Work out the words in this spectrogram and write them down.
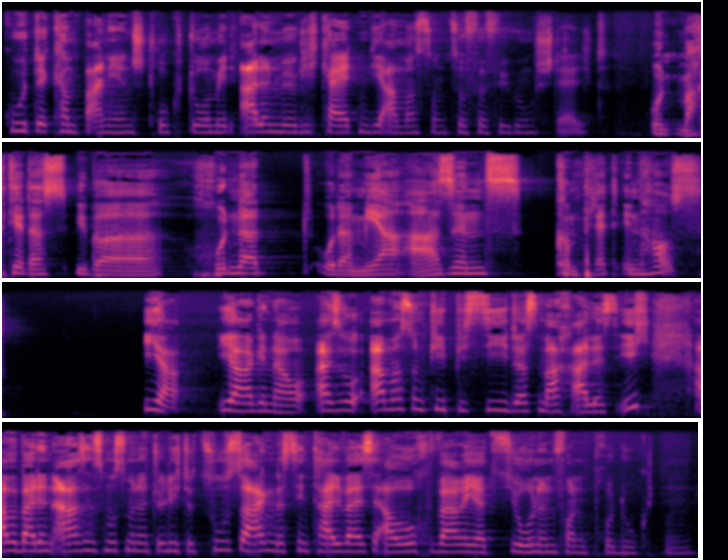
gute Kampagnenstruktur mit allen Möglichkeiten, die Amazon zur Verfügung stellt. Und macht ihr das über 100 oder mehr Asins komplett in-house? Ja, ja, genau. Also Amazon PPC, das mache alles ich. Aber bei den Asins muss man natürlich dazu sagen, das sind teilweise auch Variationen von Produkten.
